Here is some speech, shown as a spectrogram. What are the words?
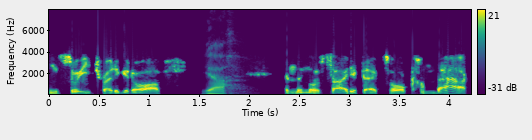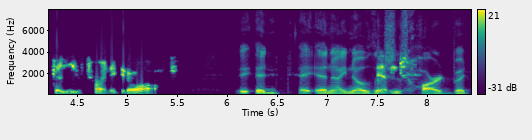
And so you try to get off. Yeah. And then those side effects all come back as you're trying to get off. And and I know this is hard, but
